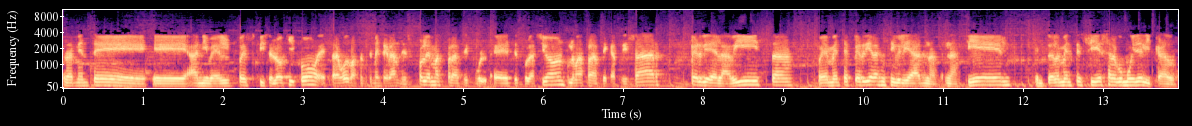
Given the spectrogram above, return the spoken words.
realmente eh, a nivel pues fisiológico, estragos bastante grandes. Problemas para eh, circulación, problemas para cicatrizar, pérdida de la vista, obviamente pérdida de la sensibilidad en la, piel. Entonces realmente sí es algo muy delicado.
